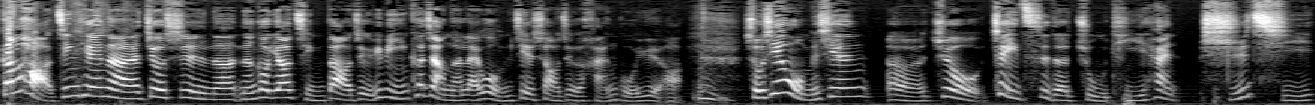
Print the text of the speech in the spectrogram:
刚好今天呢就是呢能够邀请到这个于秉仪科长呢来为我们介绍这个韩国月啊。嗯，首先我们先呃就这一次的主题和时期。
